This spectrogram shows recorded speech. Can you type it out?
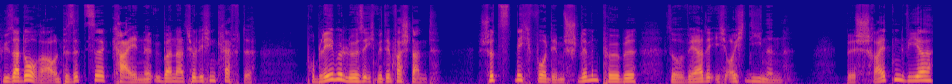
Hysadora und besitze keine übernatürlichen Kräfte. Probleme löse ich mit dem Verstand. Schützt mich vor dem schlimmen Pöbel, so werde ich euch dienen. Beschreiten wir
